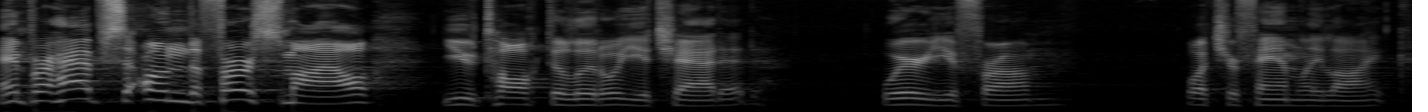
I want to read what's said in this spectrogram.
And perhaps on the first mile, you talked a little, you chatted. Where are you from? What's your family like?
